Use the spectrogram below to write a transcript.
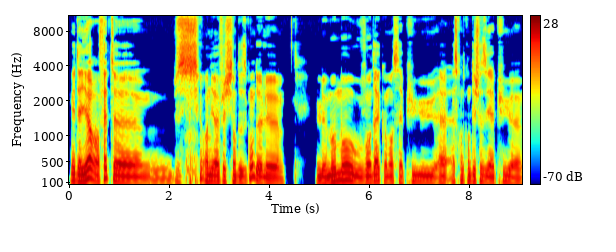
Mais d'ailleurs, en fait, en y réfléchissant deux secondes, le le moment où Vanda commence à pu à, se rendre compte des choses et a pu euh,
